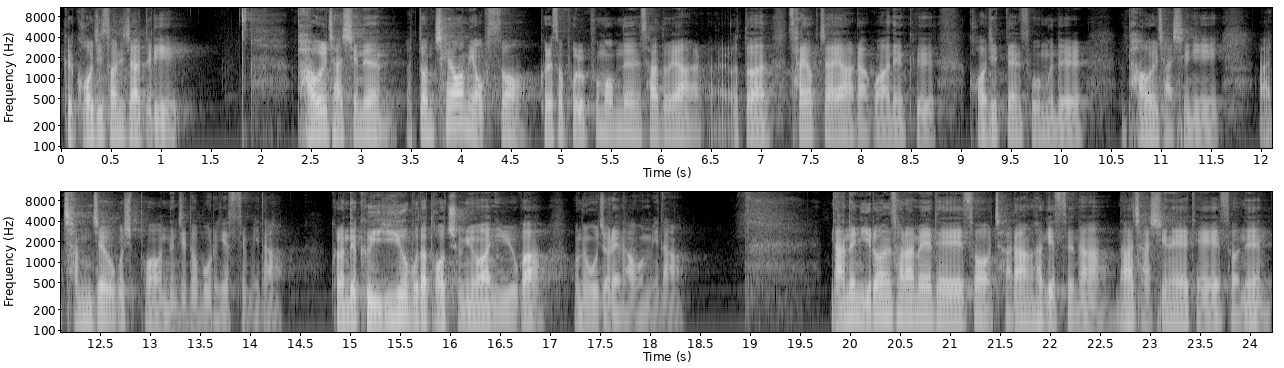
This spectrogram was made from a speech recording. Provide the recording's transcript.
그 거짓 선지자들이 바울 자신은 어떤 체험이 없어. 그래서 볼품 없는 사도야, 어떠한 사역자야라고 하는 그 거짓된 소문을 바울 자신이 아, 잠재우고 싶었는지도 모르겠습니다. 그런데 그 이유보다 더 중요한 이유가 오늘 5절에 나옵니다. 나는 이런 사람에 대해서 자랑하겠으나 나 자신에 대해서는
